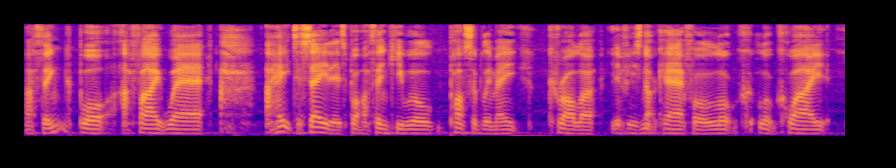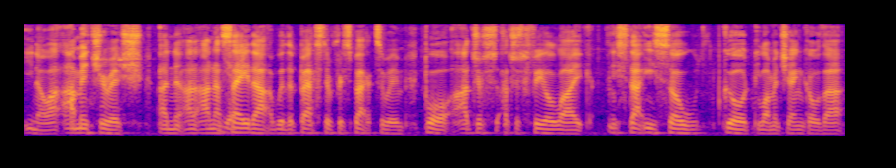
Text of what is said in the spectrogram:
I think, but a fight where I hate to say this, but I think he will possibly make Crolla, if he's not careful, look look quite you know amateurish, and and, and I yeah. say that with the best of respect to him. But I just I just feel like he's that he's so good, Lomachenko, that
